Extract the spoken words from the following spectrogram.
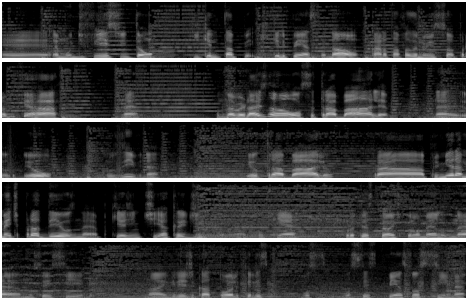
É, é muito difícil. Então, o que, que, ele tá, que, que ele pensa? Não, o cara tá fazendo isso só para me ferrar, né? Na verdade, não. Você trabalha, né? Eu, eu inclusive, né? Eu trabalho para primeiramente para Deus, né? Porque a gente acredita, né? Quem é protestante, pelo menos, né? Não sei se na igreja católica eles vocês pensam assim, né?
